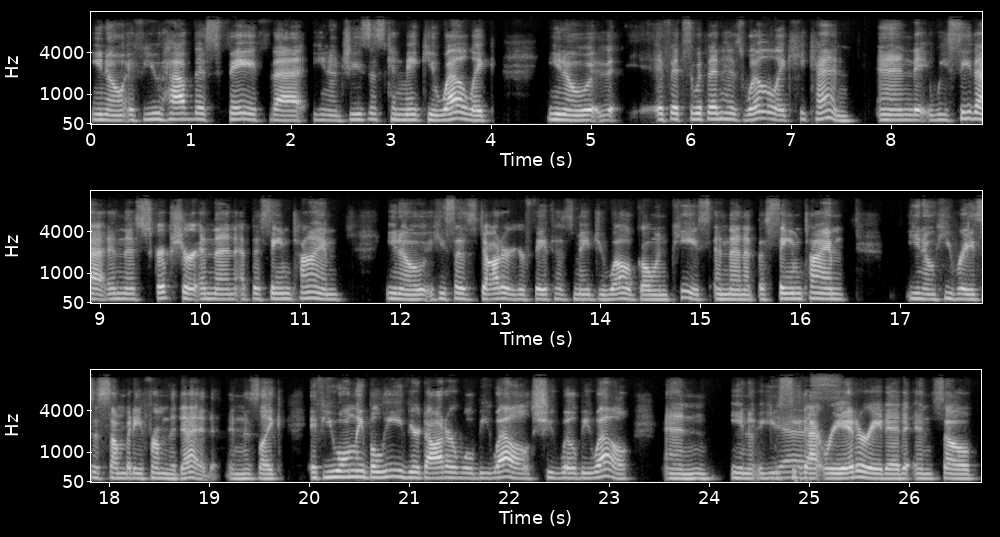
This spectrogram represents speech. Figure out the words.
you know if you have this faith that you know jesus can make you well like you know if it's within his will like he can. And we see that in this scripture. And then at the same time you know he says daughter your faith has made you well. Go in peace. And then at the same time you know he raises somebody from the dead and is like if you only believe your daughter will be well she will be well. And you know you yes. see that reiterated. And so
